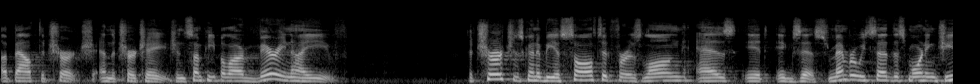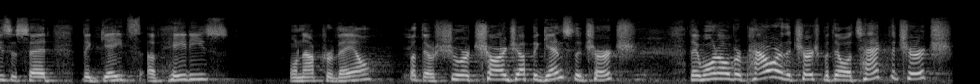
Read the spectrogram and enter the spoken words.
about the church and the church age. And some people are very naive. The church is going to be assaulted for as long as it exists. Remember, we said this morning, Jesus said, the gates of Hades will not prevail, but they'll sure charge up against the church. They won't overpower the church, but they'll attack the church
